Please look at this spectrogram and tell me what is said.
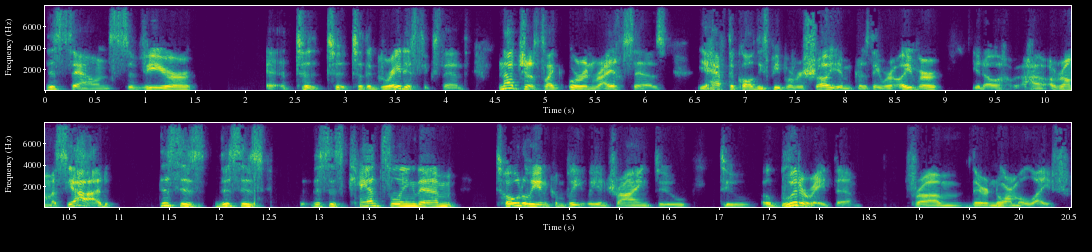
this sounds severe to, to, to the greatest extent. Not just like Urin Reich says, you have to call these people Rishoyim because they were over, you know, Ramas Yad. This is this is this is canceling them totally and completely and trying to to obliterate them from their normal life.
